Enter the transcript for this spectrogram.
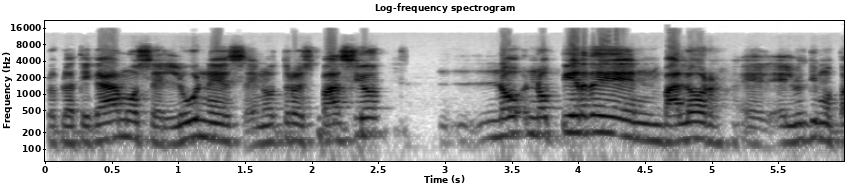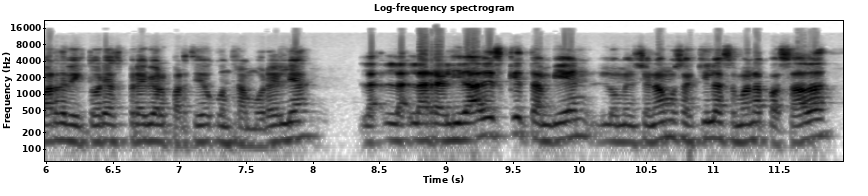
Lo platicábamos el lunes en otro espacio. No, no pierden valor el, el último par de victorias previo al partido contra Morelia. La, la, la, realidad es que también, lo mencionamos aquí la semana pasada,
